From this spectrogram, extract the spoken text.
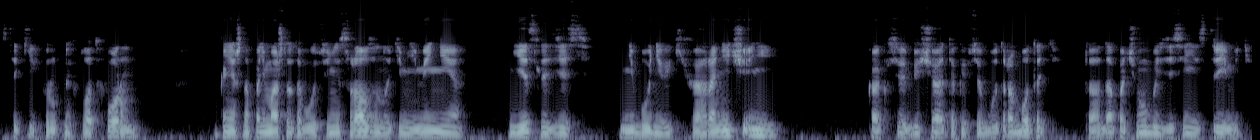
с таких крупных платформ. Конечно, понимаю, что это будет все не сразу, но тем не менее, если здесь не будет никаких ограничений, как все обещают, так и все будет работать, тогда почему бы здесь и не стримить.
